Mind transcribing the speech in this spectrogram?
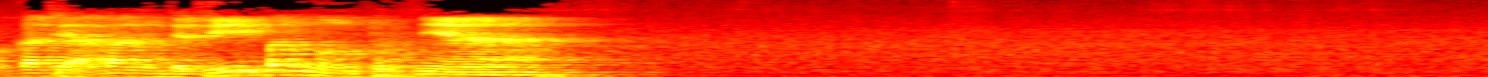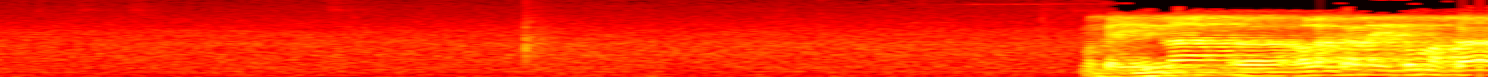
maka dia akan menjadi penuntutnya. Maka inilah e, oleh karena itu maka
